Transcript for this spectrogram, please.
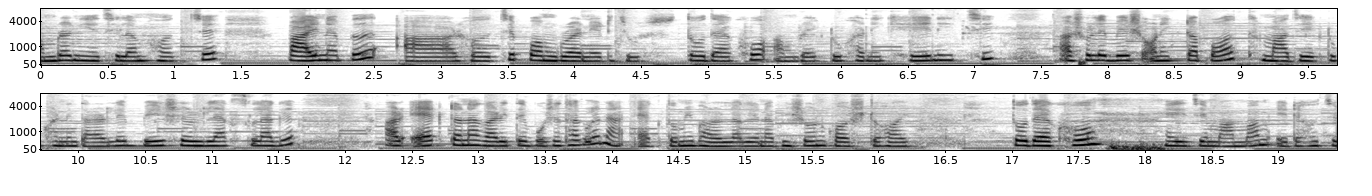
আমরা নিয়েছিলাম হচ্ছে পাইনঅ্যাপেল আর হচ্ছে পমগ্রানেট জুস তো দেখো, আমরা একটুখানি খেয়ে নিচ্ছি। আসলে বেশ অনেকটা পথ, মাঝে একটুখানি দাঁড়ালে বেশ রিল্যাক্স লাগে। আর একটানা গাড়িতে বসে থাকলে না, একদমই ভালো লাগে না, ভীষণ কষ্ট হয়। তো দেখো, এই যে মামাম এটা হচ্ছে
